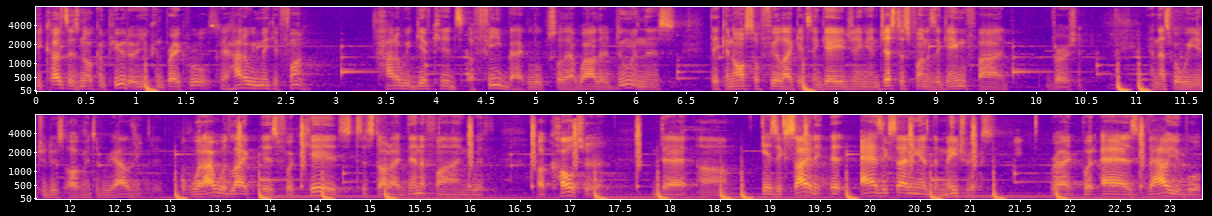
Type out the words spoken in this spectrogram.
Because there's no computer, you can break rules. Okay, how do we make it fun? How do we give kids a feedback loop so that while they're doing this, they can also feel like it's engaging and just as fun as a gamified version? And that's where we introduce augmented reality. What I would like is for kids to start identifying with a culture that um, is exciting, as exciting as the Matrix, right? But as valuable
